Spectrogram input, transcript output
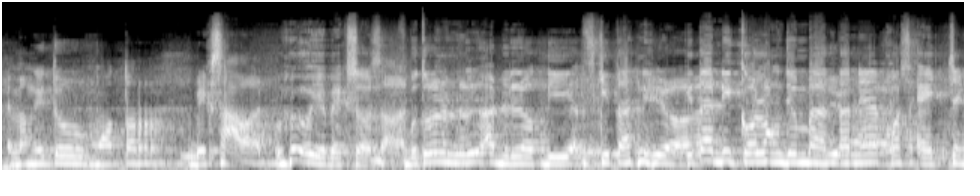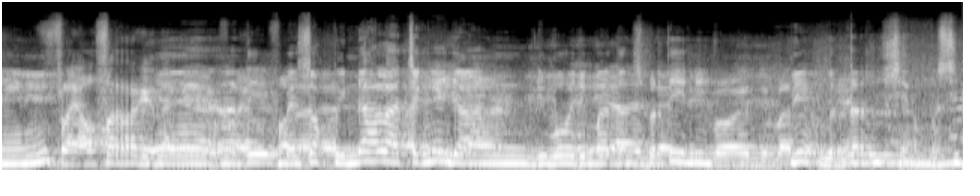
emang itu motor back sound. Oh iya backsound. Kebetulan ada ada laut di atas kita nih. Iya. Kita di kolong jembatannya ya kos eceng ini. Flyover kita Ya, nih, nanti flyover. besok pindah lah cengnya Iya. jangan di bawah jembatan Iya, seperti ini. di bawah jembatan. Nih bentar nih siapa sih?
